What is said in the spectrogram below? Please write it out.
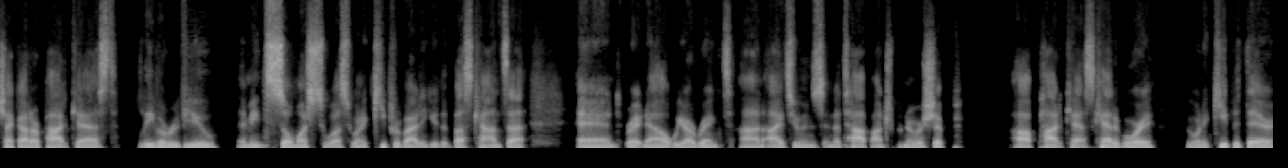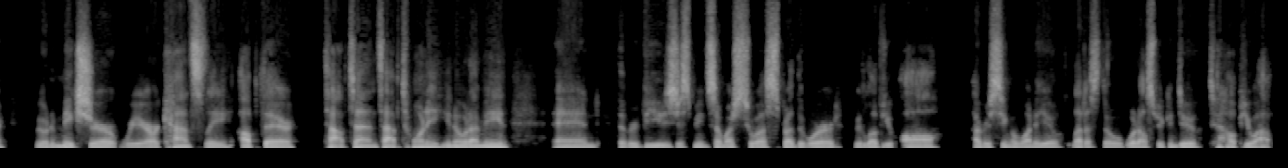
check out our podcast, leave a review. It means so much to us. We want to keep providing you the best content. And right now, we are ranked on iTunes in the top entrepreneurship uh, podcast category. We want to keep it there. We want to make sure we are constantly up there, top 10, top 20. You know what I mean? And the reviews just mean so much to us. Spread the word. We love you all, every single one of you. Let us know what else we can do to help you out.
